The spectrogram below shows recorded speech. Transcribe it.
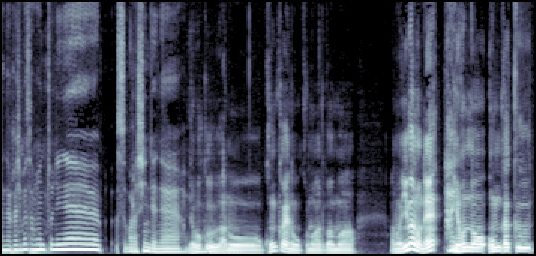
あ中島さん本当にね素晴らしいんでね。いや僕あの今回のこのアルバムはあの今のね、はい。日本の音楽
